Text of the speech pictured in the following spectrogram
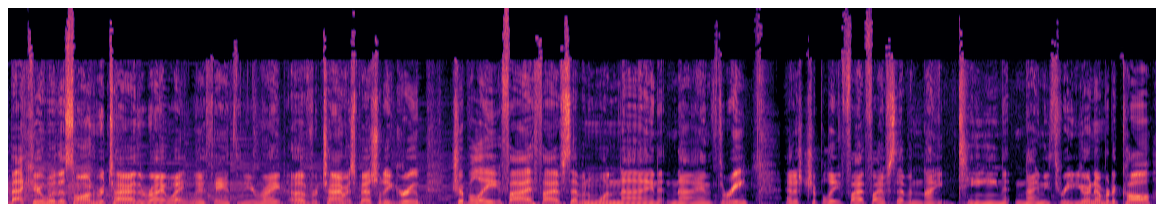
Back here with us on Retire the Right Way with Anthony Wright of Retirement Specialty Group, 888 557 1993. That is 888 557 1993. Your number to call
